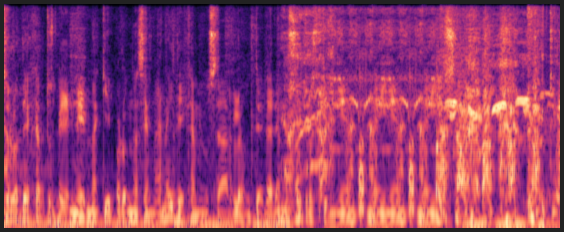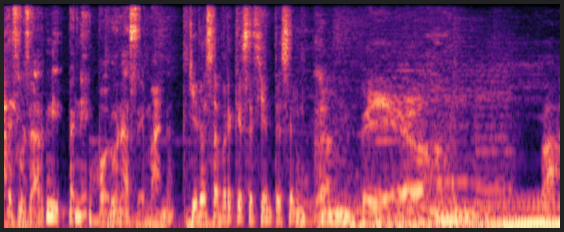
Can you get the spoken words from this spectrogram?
Solo deja tu pene aquí por una semana y déjame usarlo. Te daremos otros 500. 500, 500. ¿Quieres usar mi pene por una semana? Quiero saber qué se siente ser un campeón. Ah,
